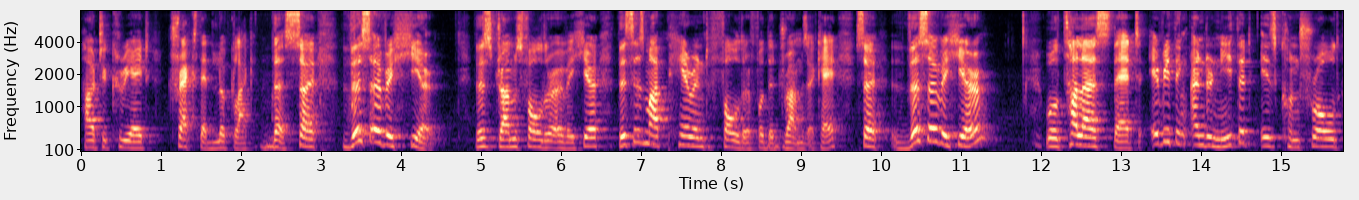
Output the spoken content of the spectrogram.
how to create tracks that look like this. So this over here, this drums folder over here, this is my parent folder for the drums, okay? So this over here, will tell us that everything underneath it is controlled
